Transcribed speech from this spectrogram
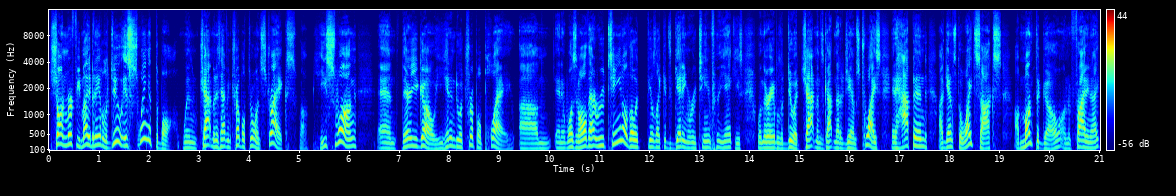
Sean Murphy might have been able to do is swing at the ball when Chapman is having trouble throwing strikes. Well, he swung, and there you go. He hit into a triple play. Um, and it wasn't all that routine, although it feels like it's getting routine for the Yankees when they're able to do it. Chapman's gotten out of jams twice. It happened against the White Sox a month ago on a Friday night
